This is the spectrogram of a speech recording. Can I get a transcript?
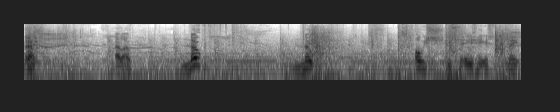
Ugh. Hello. Nope. Nope. Oh, he's, he's, he's, he's mate.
